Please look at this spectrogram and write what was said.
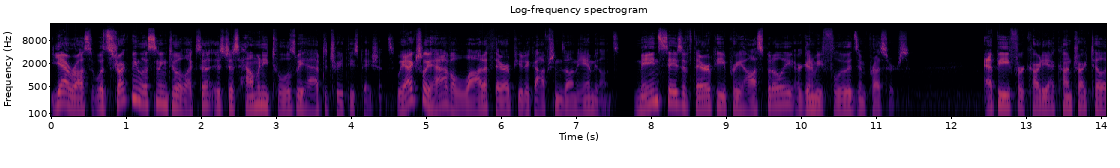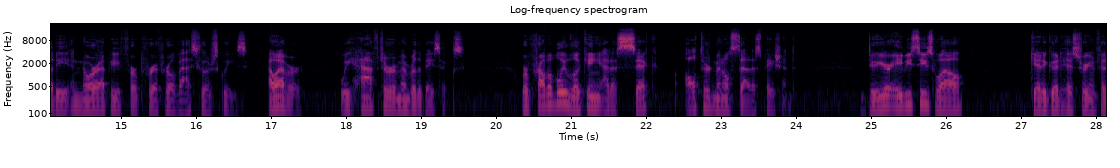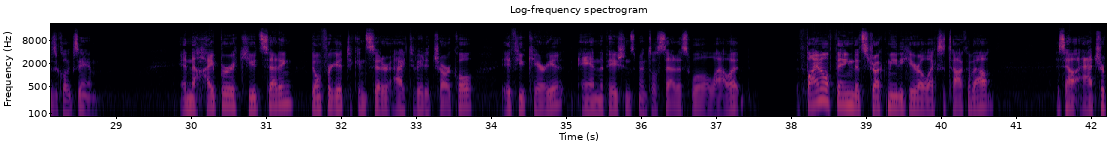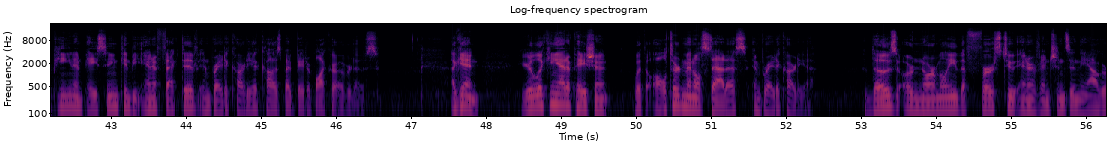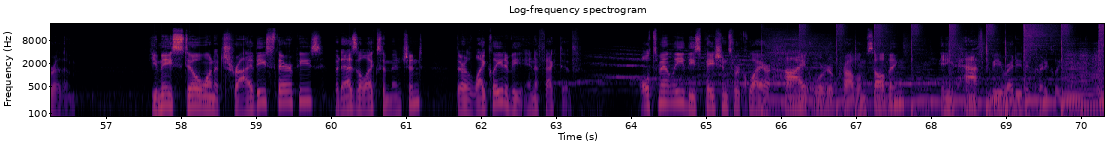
Yeah, Ross, what struck me listening to Alexa is just how many tools we have to treat these patients. We actually have a lot of therapeutic options on the ambulance. Mainstays of therapy pre hospitally are going to be fluids and pressors. Epi for cardiac contractility and norepi for peripheral vascular squeeze. However, we have to remember the basics. We're probably looking at a sick, altered mental status patient. Do your ABCs well, get a good history and physical exam. In the hyperacute setting, don't forget to consider activated charcoal if you carry it and the patient's mental status will allow it. The final thing that struck me to hear Alexa talk about is how atropine and pacing can be ineffective in bradycardia caused by beta blocker overdose. Again, you're looking at a patient with altered mental status and bradycardia. Those are normally the first two interventions in the algorithm. You may still want to try these therapies, but as Alexa mentioned, they're likely to be ineffective. Ultimately, these patients require high order problem solving, and you have to be ready to critically think.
